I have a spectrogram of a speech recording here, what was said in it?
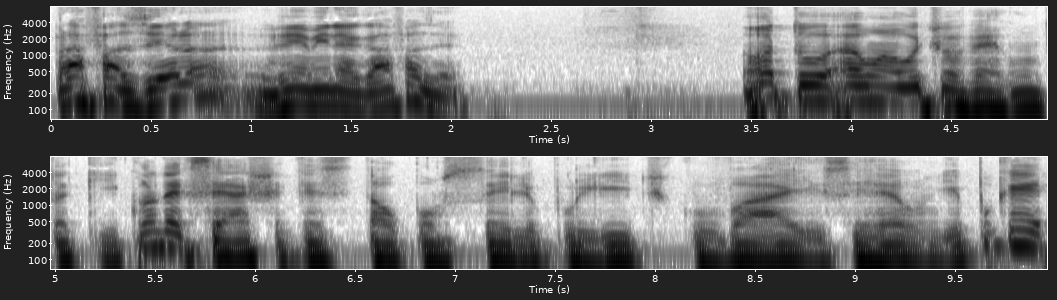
para fazê-la, venha me negar a fazer. Otto, uma última pergunta aqui. Quando é que você acha que esse tal conselho político vai se reunir? Porque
